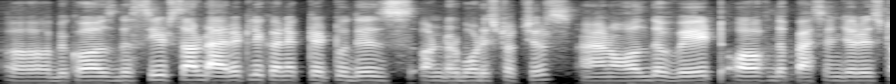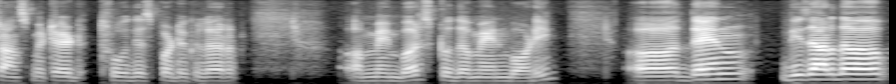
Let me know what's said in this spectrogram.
uh, because the seats are directly connected to these underbody structures and all the weight of the passenger is transmitted through this particular uh, members to the main body. Uh, then these are the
